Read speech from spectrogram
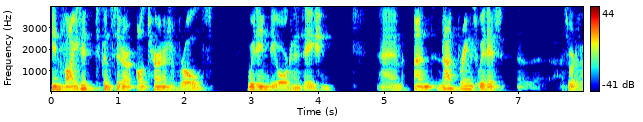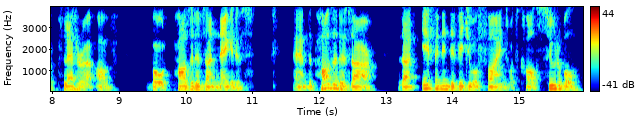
invited to consider alternative roles within the organization. Um, and that brings with it uh, sort of a plethora of both positives and negatives. And the positives are that if an individual finds what's called suitable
